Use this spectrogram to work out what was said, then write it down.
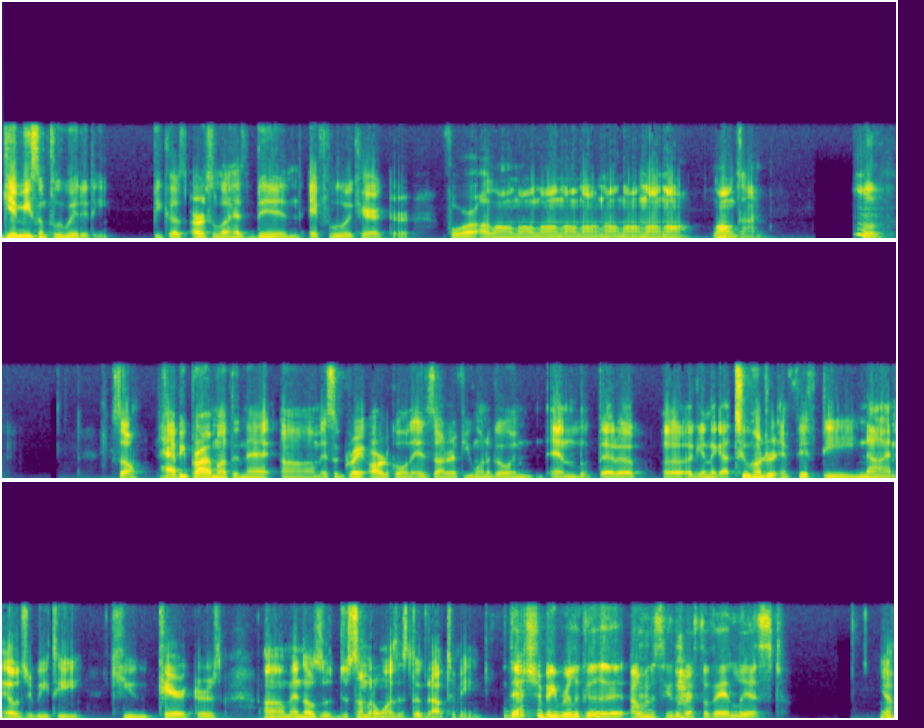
give me some fluidity because Ursula has been a fluid character for a long, long, long, long, long, long, long, long, long, long time. Hmm. So happy Pride Month in that. Um, it's a great article on the Insider if you want to go and, and look that up. Uh, again, they got 259 LGBTQ characters, um, and those are just some of the ones that stood out to me. That should be really good. I want to see the rest of that list. Yeah,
